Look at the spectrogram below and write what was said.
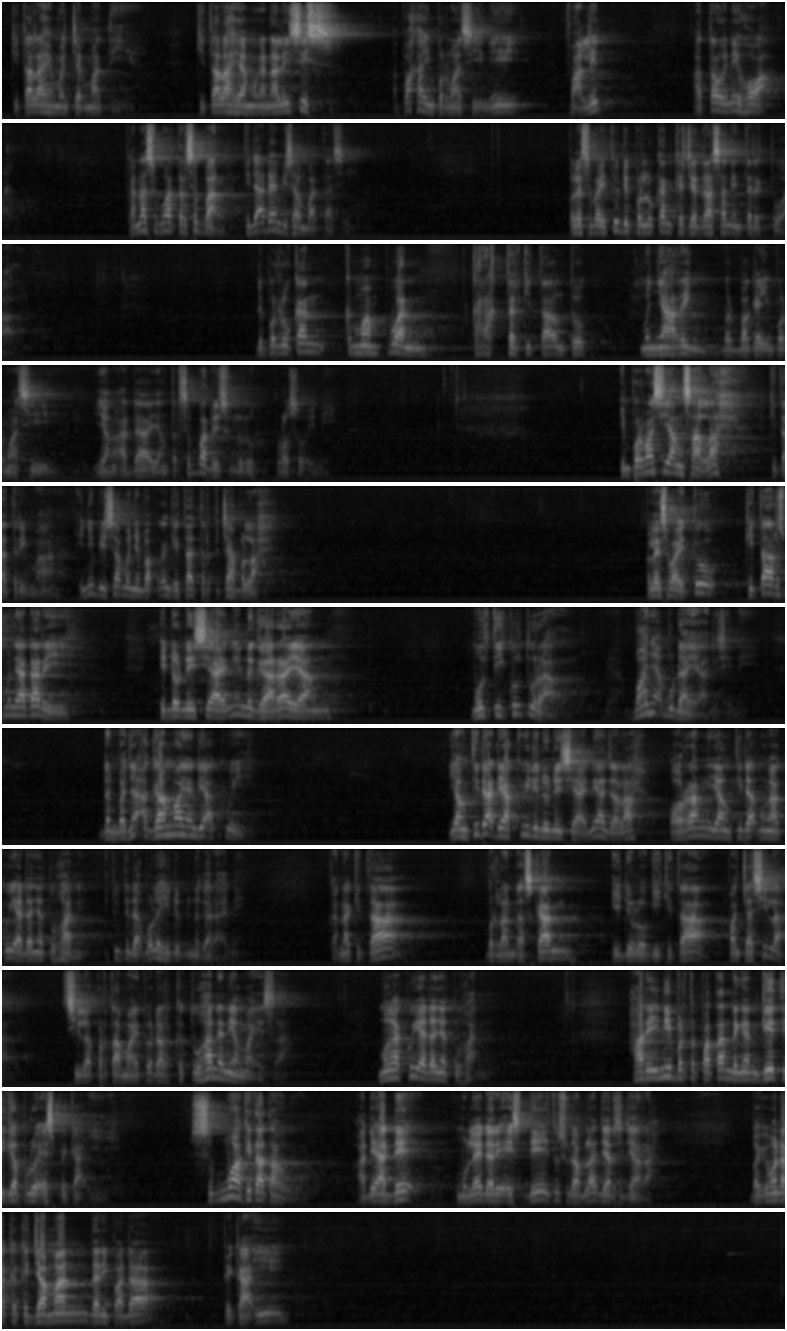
Kitalah yang mencermati, Kitalah yang menganalisis apakah informasi ini valid atau ini hoak. Karena semua tersebar, tidak ada yang bisa membatasi. Oleh sebab itu diperlukan kecerdasan intelektual. Diperlukan kemampuan karakter kita untuk menyaring berbagai informasi yang ada yang tersebar di seluruh pelosok ini. Informasi yang salah kita terima ini bisa menyebabkan kita terpecah belah. Oleh sebab itu kita harus menyadari Indonesia ini negara yang multikultural, ya, banyak budaya di sini dan banyak agama yang diakui. Yang tidak diakui di Indonesia ini adalah orang yang tidak mengakui adanya Tuhan. Itu tidak boleh hidup di negara ini. Karena kita berlandaskan ideologi kita Pancasila. Sila pertama itu adalah ketuhanan yang Maha Esa. mengakui adanya Tuhan. Hari ini bertepatan dengan G30 SPKI. Semua kita tahu, adik-adik mulai dari SD itu sudah belajar sejarah. Bagaimana kekejaman daripada PKI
